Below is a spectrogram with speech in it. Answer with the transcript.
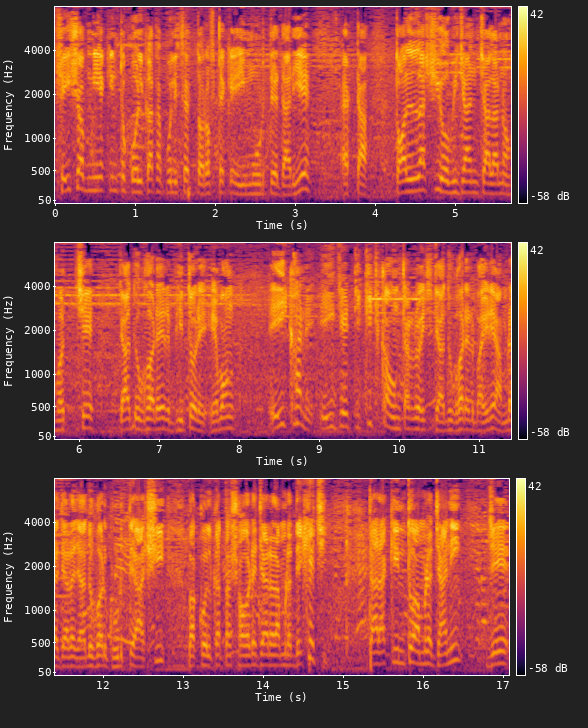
সেই সব নিয়ে কিন্তু কলকাতা পুলিশের তরফ থেকে এই মুহূর্তে দাঁড়িয়ে একটা তল্লাশি অভিযান চালানো হচ্ছে জাদুঘরের ভিতরে এবং এইখানে এই যে টিকিট কাউন্টার রয়েছে জাদুঘরের বাইরে, আমরা যারা জাদুঘর ঘুরতে আসি বা কলকাতা শহরে যারা আমরা দেখেছি, তারা কিন্তু আমরা জানি যে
